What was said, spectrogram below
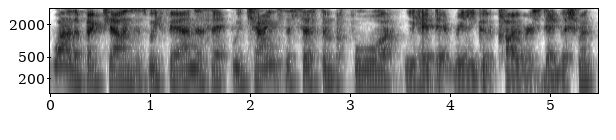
one of the big challenges we found is that we changed the system before we had that really good clover establishment.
